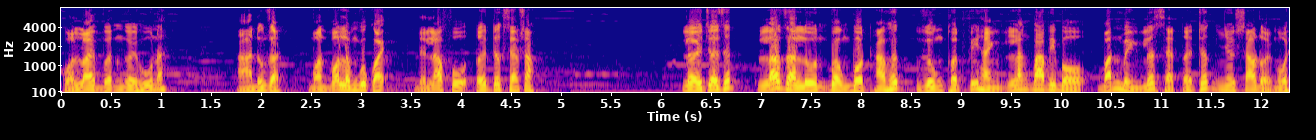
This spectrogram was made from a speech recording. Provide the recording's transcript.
của loài vượn người hú nữa. À đúng rồi, bọn võ lâm ngũ quái, để lão phu tới trước xem sao. Lời chưa dứt, lão già lùn bồng bột háo hức dùng thuật phi hành lăng ba vi bộ bắn mình lướt xẹt tới trước như sao đổi ngôi.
